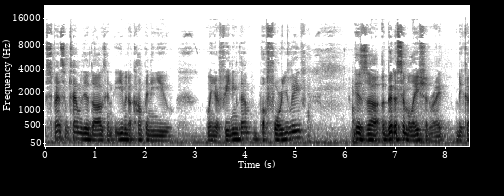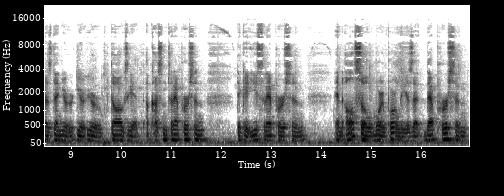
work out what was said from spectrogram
spend some time with your dogs and even accompany you when you're feeding them before you leave is a, a good assimilation, right? Because then your, your your dogs get accustomed to that person, they get used to that person, and also more importantly is that that person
